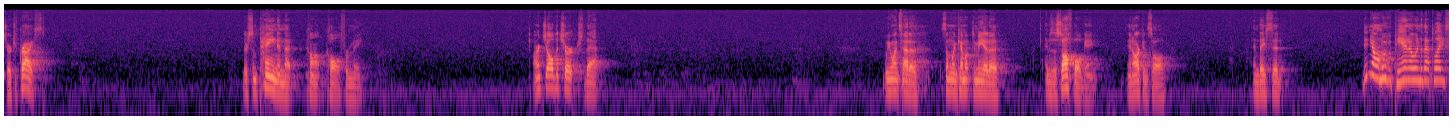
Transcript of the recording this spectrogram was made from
Church of Christ. There's some pain in that call for me. Aren't y'all the church that we once had a someone come up to me at a it was a softball game in Arkansas and they said didn't y'all move a piano into that place?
